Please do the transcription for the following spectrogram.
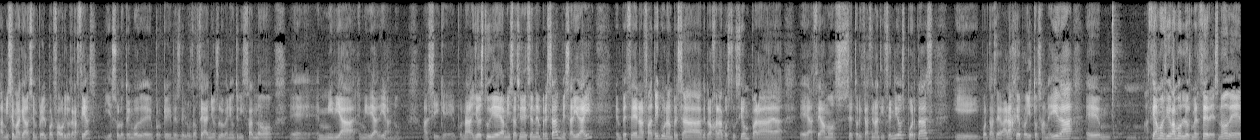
a mí se me ha quedado siempre el por favor y el gracias y eso lo tengo de, porque desde los 12 años lo venía utilizando eh, en mi día en mi día a día ¿no? así que pues nada yo estudié administración y dirección de empresas me salí de ahí Empecé en Alfatec, una empresa que trabaja en la construcción para eh, hacíamos sectorización antiincendios, puertas y puertas de garaje, proyectos a medida. Eh, hacíamos, digamos, los Mercedes, ¿no? De,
